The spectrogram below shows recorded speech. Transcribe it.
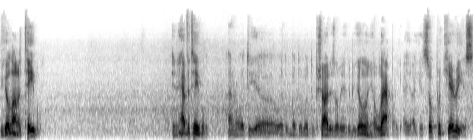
Be goyel on a table. And have a table. I don't know what the uh, what the what the, what the pshat is over here. To be goyel on your lap, I, I, I get so precarious.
